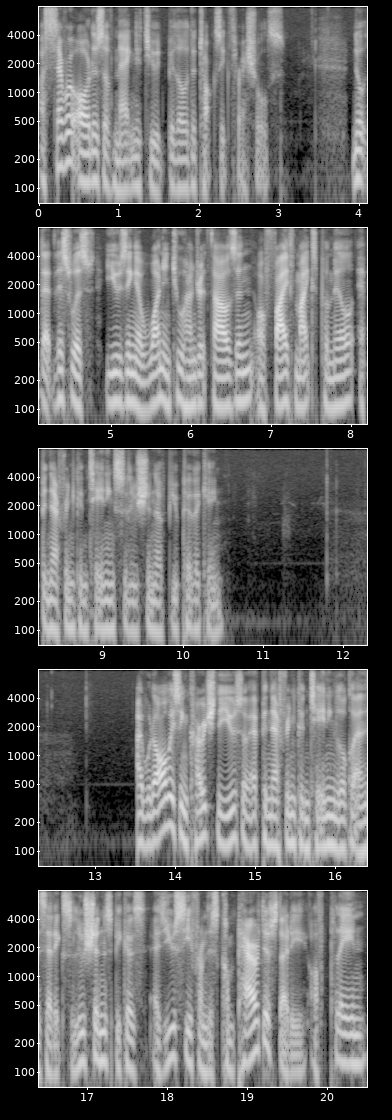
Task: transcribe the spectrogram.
are several orders of magnitude below the toxic thresholds. Note that this was using a 1 in 200,000 or 5 mics per mil epinephrine containing solution of bupivacaine. I would always encourage the use of epinephrine containing local anesthetic solutions because, as you see from this comparative study of plain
